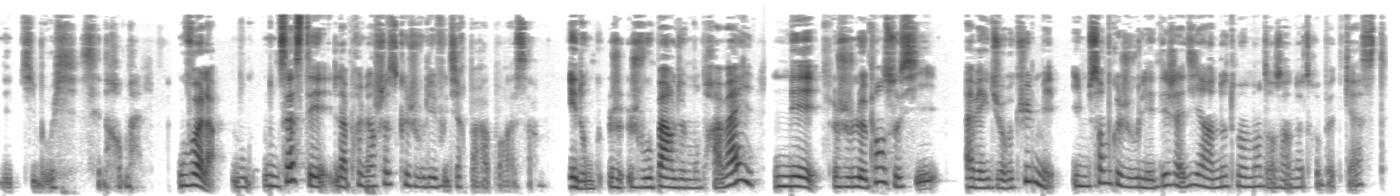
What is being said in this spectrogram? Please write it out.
des, petits bruits, c'est normal. Voilà. Donc, ça, c'était la première chose que je voulais vous dire par rapport à ça. Et donc, je, vous parle de mon travail, mais je le pense aussi avec du recul, mais il me semble que je vous l'ai déjà dit à un autre moment dans un autre podcast.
